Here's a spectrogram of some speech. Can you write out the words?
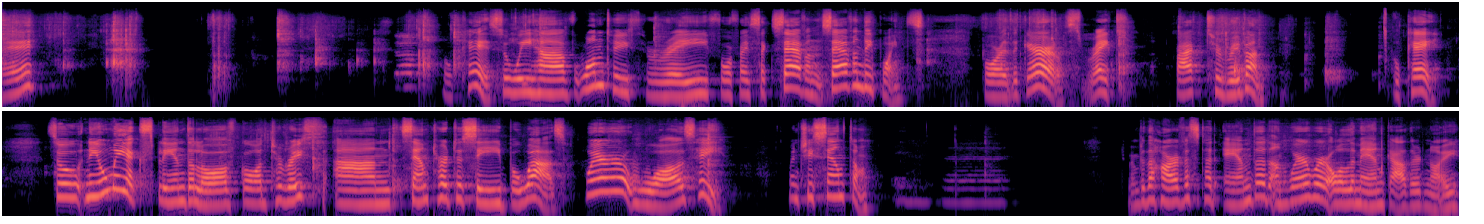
Okay. Okay, so we have one, two, three, four, five, six, seven, 70 points for the girls. Right, back to Reuben. Okay, so Naomi explained the law of God to Ruth and sent her to see Boaz. Where was he when she sent him? Remember, the harvest had ended, and where were all the men gathered now?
